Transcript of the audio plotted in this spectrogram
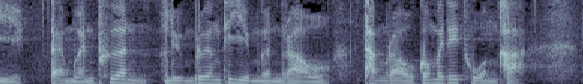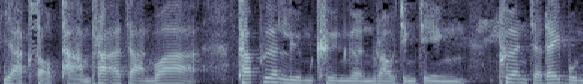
อีก แต่เหมือนเพื่อนลืมเรื่องที่ยืมเงินเรา ทางเราก็ไม่ได้ทวงค่ะ อยากสอบถามพระอาจารย์ว่า ถ้าเพื่อนลืมคืนเงินเราจริง ๆ เพื่อนจะได้บุญ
